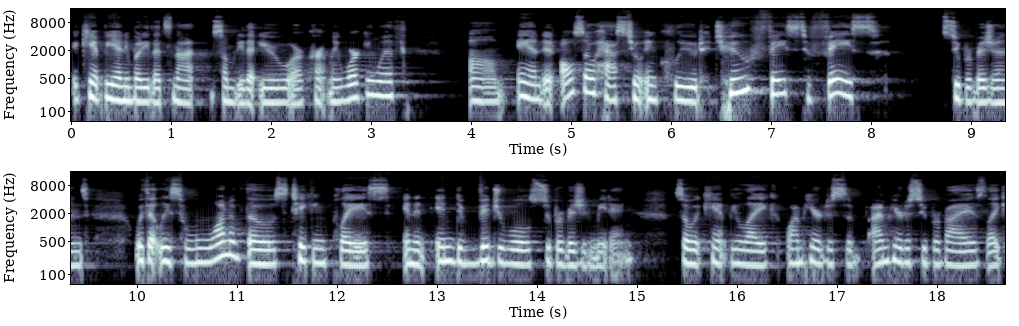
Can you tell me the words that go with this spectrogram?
It can't be anybody that's not somebody that you are currently working with. Um, and it also has to include two face to face supervisions with at least one of those taking place in an individual supervision meeting. So it can't be like, well, I'm here to I'm here to supervise like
